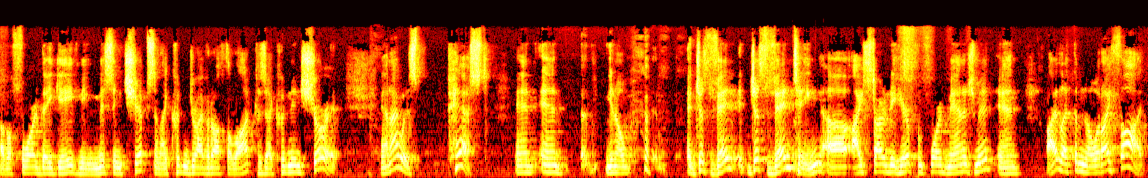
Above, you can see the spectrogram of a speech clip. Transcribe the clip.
of a Ford they gave me missing chips, and I couldn't drive it off the lot because I couldn't insure it, and I was pissed. And and you know. and just vent, just venting, uh, I started to hear from Ford management, and I let them know what I thought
